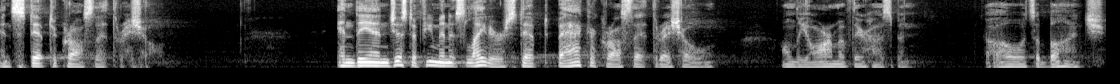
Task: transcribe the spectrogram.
and stepped across that threshold? And then just a few minutes later stepped back across that threshold on the arm of their husband. Oh, it's a bunch.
